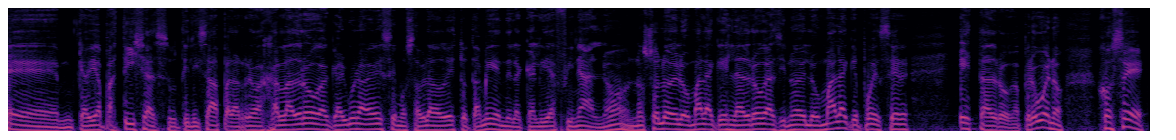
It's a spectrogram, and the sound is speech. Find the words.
eh, que había pastillas utilizadas para rebajar la droga, que alguna vez hemos hablado de esto también, de la calidad final, ¿no? No solo de lo mala que es la droga, sino de lo mala que puede ser esta droga. Pero bueno, José,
